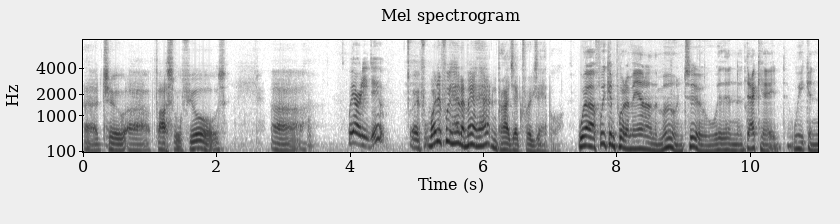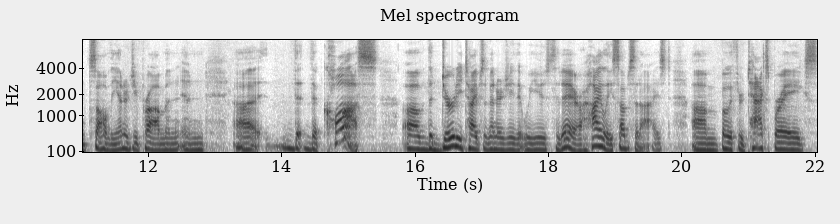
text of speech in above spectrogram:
uh, to uh, fossil fuels. Uh, we already do. If, what if we had a Manhattan Project, for example? Well, if we can put a man on the moon too within a decade, we can solve the energy problem, and, and uh, the the costs of the dirty types of energy that we use today are highly subsidized, um, both through tax breaks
